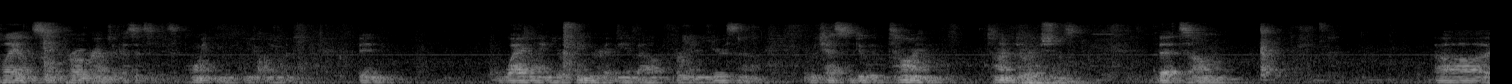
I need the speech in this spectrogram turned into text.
play on the same program, because it's, it's a point you, you, you've been waggling your finger at me about for many years now, which has to do with time, time durations. That um, uh,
